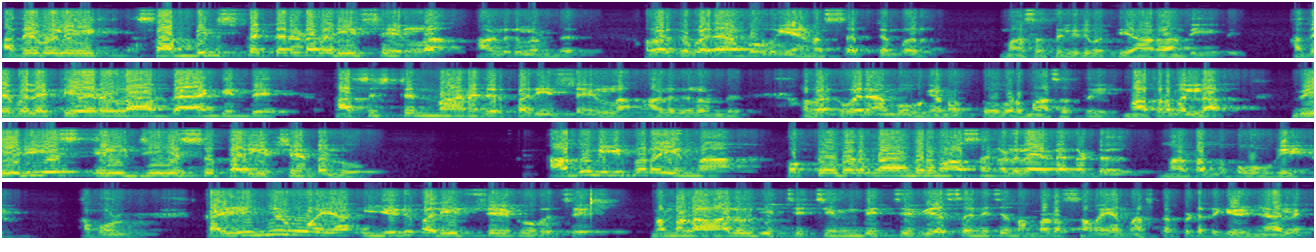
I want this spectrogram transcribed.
അതേപോലെ സബ് ഇൻസ്പെക്ടറുടെ പരീക്ഷയുള്ള ആളുകളുണ്ട്. അവർക്ക് വരാൻ പോവുകയാണ് സെപ്റ്റംബർ മാസത്തിൽ ഇരുപത്തി ആറാം തീയതി. അതേപോലെ കേരള ബാങ്കിന്റെ അസിസ്റ്റന്റ് മാനേജർ പരീക്ഷയുള്ള ആളുകളുണ്ട്. അവർക്ക് വരാൻ പോവുകയാണ് ഒക്ടോബർ മാസത്തിൽ. മാത്രമല്ല വേരിയസ് എൽ ജി എസ് പരീക്ഷ ഉണ്ടല്ലോ അതും ഈ പറയുന്ന ഒക്ടോബർ നവംബർ മാസങ്ങളിലായിട്ട് അങ്ങോട്ട് നടന്നു പോവുകയാണ്. അപ്പോൾ കഴിഞ്ഞുപോയ ഈ ഒരു പരീക്ഷയെ കുറിച്ച് നമ്മൾ ആലോചിച്ച് ചിന്തിച്ച് വ്യസനിച്ച് നമ്മുടെ സമയം നഷ്ടപ്പെടുത്തി കഴിഞ്ഞാൽ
